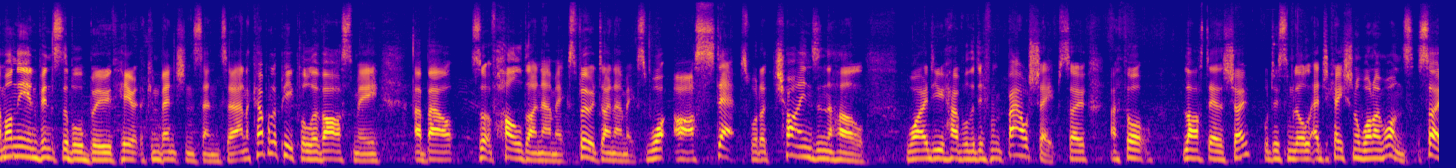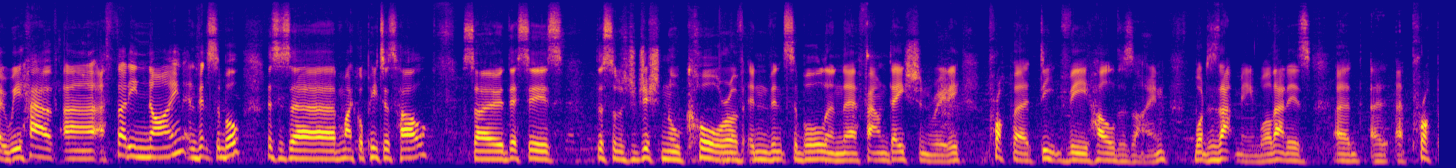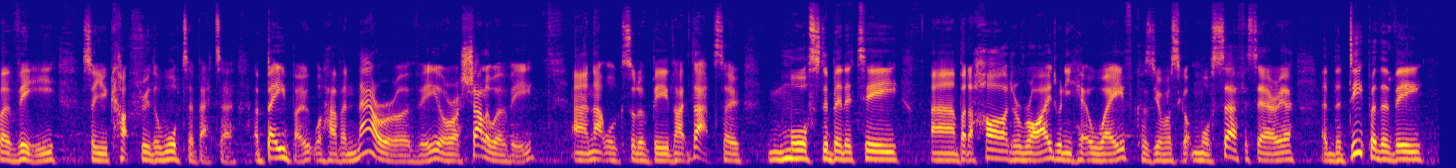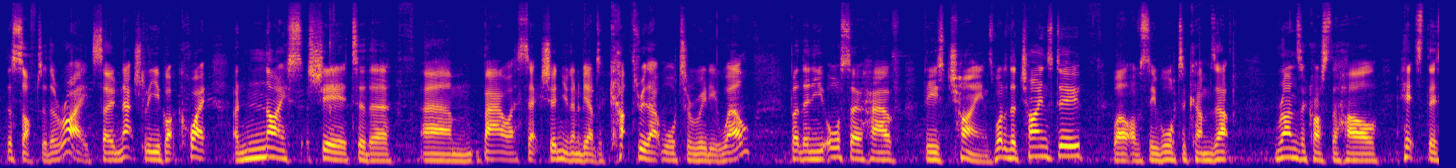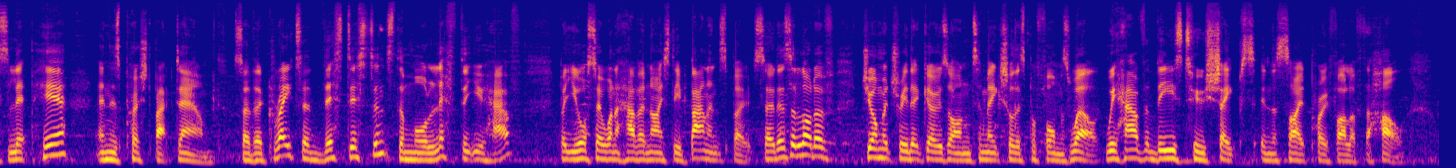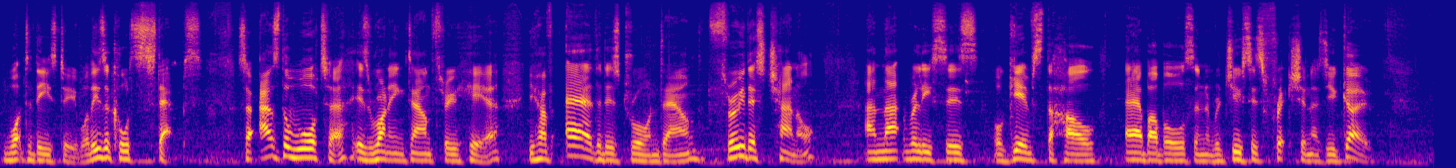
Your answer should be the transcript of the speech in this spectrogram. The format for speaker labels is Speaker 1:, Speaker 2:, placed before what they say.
Speaker 1: I'm on the Invincible booth here at the Convention Centre, and a couple of people have asked me about sort of hull dynamics, fluid dynamics. What are steps? What are chines in the hull? Why do you have all the different bow shapes? So I thought, last day of the show, we'll do some little educational one-on-ones. So we have uh, a 39 Invincible. This is a Michael Peters hull. So this is the sort of traditional core of Invincible and their foundation, really, proper deep V hull design. What does that mean? Well, that is a, a, a, proper V, so you cut through the water better. A bay boat will have a narrower V or a shallower V, and that will sort of be like that. So more stability, uh, but a harder ride when you hit a wave because you've obviously got more surface area. And the deeper the V, the softer the ride. So naturally, you've got quite a nice shear to the um, bower section. You're going to be able to cut through that water really well. But then you also have these chines. What do the chines do? Well, obviously, water comes up, runs across the hull, hits this lip here, and is pushed back down. So the greater this distance, the more lift that you have but you also want to have a nicely balanced boat. So there's a lot of geometry that goes on to make sure this performs well. We have these two shapes in the side profile of the hull. What do these do? Well, these are called steps. So as the water is running down through here, you have air that is drawn down through this channel, and that releases or gives the hull air bubbles and reduces friction as you go.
